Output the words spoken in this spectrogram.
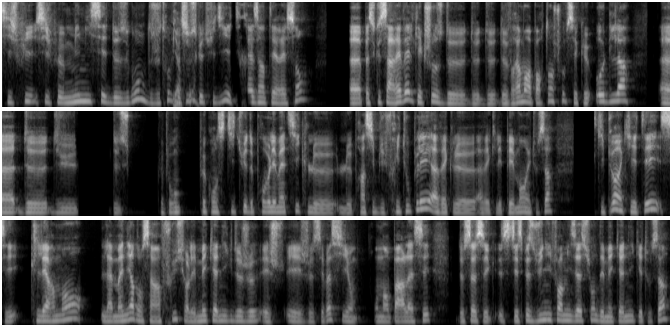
Si je, puis, si je peux m'immiscer deux secondes, je trouve Bien que sûr. tout ce que tu dis est très intéressant euh, parce que ça révèle quelque chose de, de, de, de vraiment important, je trouve, c'est qu'au-delà euh, de, du, de ce que peut, constituer de problématique le, le principe du free-to-play avec, le, avec les paiements et tout ça, ce qui peut inquiéter, c'est clairement la manière dont ça influe sur les mécaniques de jeu. Et je ne sais pas si on, on, en parle assez de ça, cette espèce d'uniformisation des mécaniques et tout ça,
